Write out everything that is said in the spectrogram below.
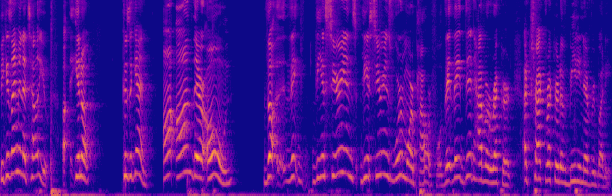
Because I'm going to tell you, uh, you know, because again, on, on their own, the, the the Assyrians the Assyrians were more powerful. They they did have a record, a track record of beating everybody.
